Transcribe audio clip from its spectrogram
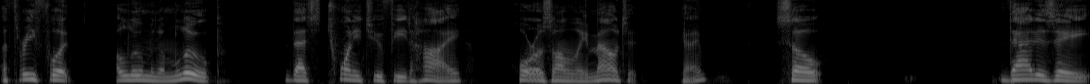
a three foot aluminum loop that's 22 feet high, horizontally mounted. Okay. So that is a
